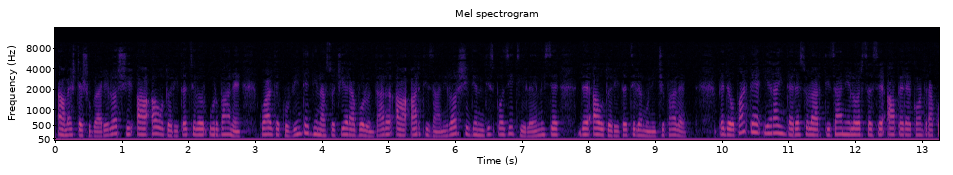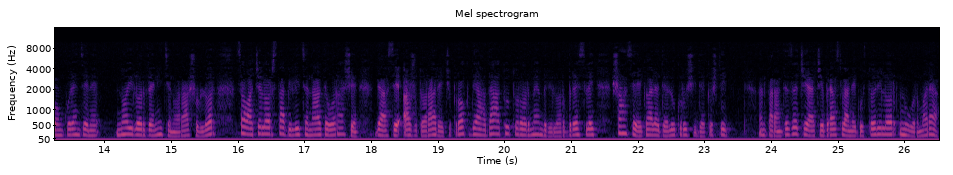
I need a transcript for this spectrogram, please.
a meșteșugarilor și a autorităților urbane, cu alte cuvinte din asocierea voluntară a artizanilor și din dispozițiile emise de autoritățile municipale. Pe de o parte, era interesul artizanilor să se apere contra concurenței noilor veniți în orașul lor sau a celor stabiliți în alte orașe, de a se ajutora reciproc, de a da tuturor membrilor Breslei șanse egale de lucru și de câștig în paranteză ceea ce breasla negustorilor nu urmărea,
